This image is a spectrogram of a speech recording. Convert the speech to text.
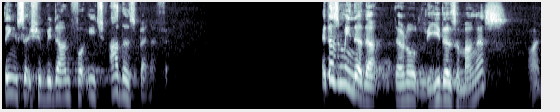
things that should be done for each other's benefit. It doesn't mean that there are no leaders among us, right?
